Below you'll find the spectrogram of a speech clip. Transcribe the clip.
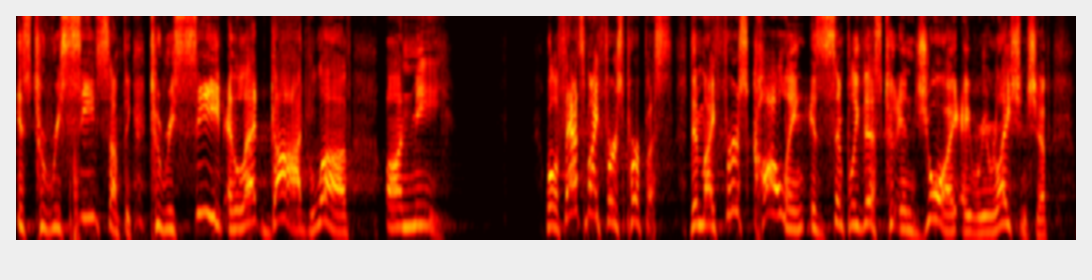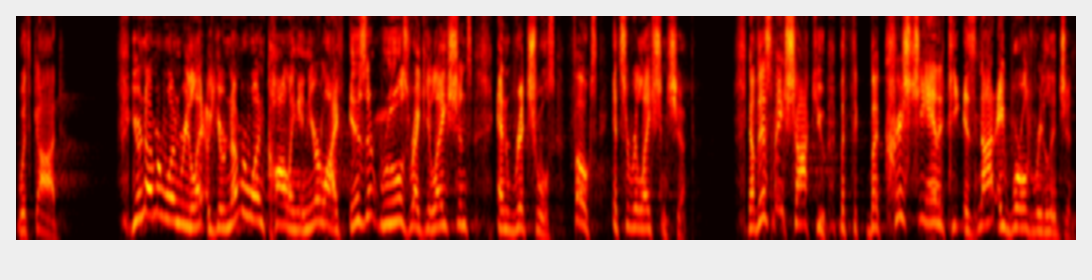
is to receive something, to receive and let God love on me. Well, if that's my first purpose, then my first calling is simply this to enjoy a relationship with God. Your number one rela- your number one calling in your life isn't rules, regulations, and rituals. Folks, it's a relationship. Now, this may shock you, but, the, but Christianity is not a world religion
